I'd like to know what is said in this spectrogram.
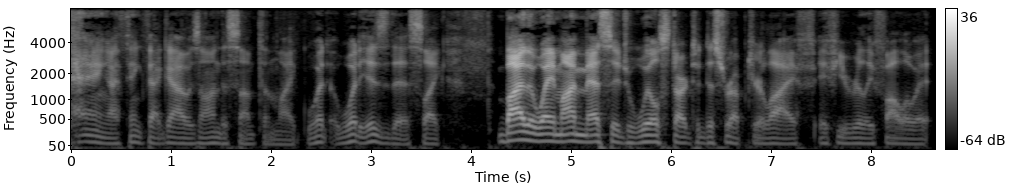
dang, I think that guy was onto something. Like, what what is this? Like, by the way, my message will start to disrupt your life if you really follow it,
